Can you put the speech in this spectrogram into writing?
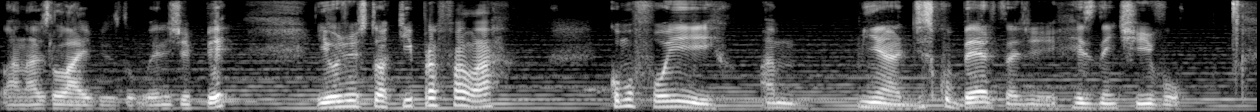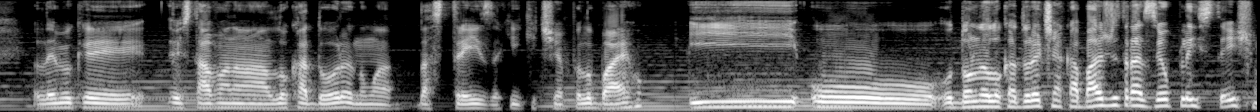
lá nas lives do NGP. E hoje eu estou aqui para falar como foi a minha descoberta de Resident Evil eu lembro que eu estava na locadora, numa das três aqui que tinha pelo bairro, e o, o dono da locadora tinha acabado de trazer o PlayStation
